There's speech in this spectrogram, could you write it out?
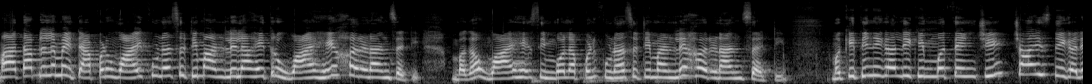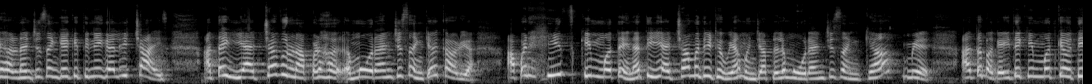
मग आता आपल्याला माहिती आहे आपण वाय कुणासाठी मांडलेलं आहे? तर वाय हे हरणांसाठी. बघा वाय हे सिम्बॉल आपण कुणासाठी मांडले हरणांसाठी. मग किती निघाली? किंमत त्यांची? चाळीस निघाली. हरणांची संख्या किती निघाली? चाळीस. आता याच्यावरून आपण हर मोरांची संख्या काढूया. आपण हीच किंमत आहे ना ती याच्यामध्ये ठेवूया म्हणजे आपल्याला मोरांची संख्या मिळेल. आता बघा इथे किंमत काय होती?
